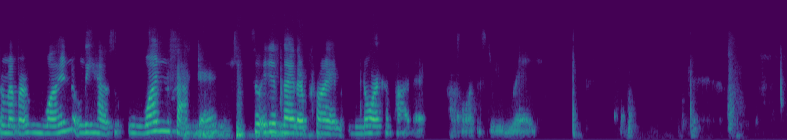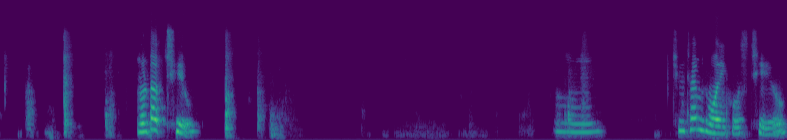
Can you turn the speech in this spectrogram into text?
Remember, one only has one factor, so it is neither prime nor composite. I want this to be red. What about two? Um, two times one equals two.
